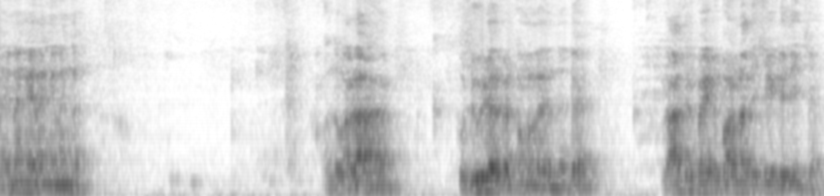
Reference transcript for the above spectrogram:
అయినంగా అయినంగా అయినంగా అందువల్ల ఫుడ్ వీడియోలు పెట్టడం వల్ల ఏంటంటే రాత్రి బయట బాండా తెచ్చి ఇడ్లీ తెచ్చాను.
